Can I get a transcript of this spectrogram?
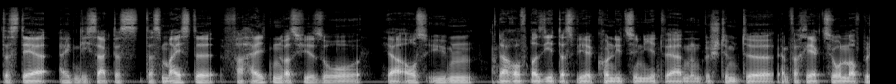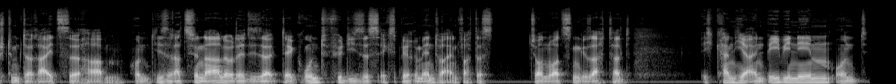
dass der eigentlich sagt, dass das meiste Verhalten, was wir so ja ausüben, darauf basiert, dass wir konditioniert werden und bestimmte einfach Reaktionen auf bestimmte Reize haben. Und diese Rationale oder dieser der Grund für dieses Experiment war einfach, dass John Watson gesagt hat, ich kann hier ein Baby nehmen und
